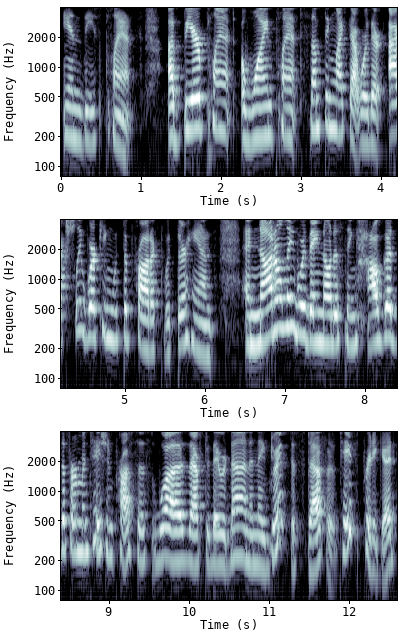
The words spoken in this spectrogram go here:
in these plants. A beer plant a wine plant something like that where they're actually working with the product with their hands. And not only were they noticing how good the fermentation process was after they were done and they drink the stuff it tastes pretty good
